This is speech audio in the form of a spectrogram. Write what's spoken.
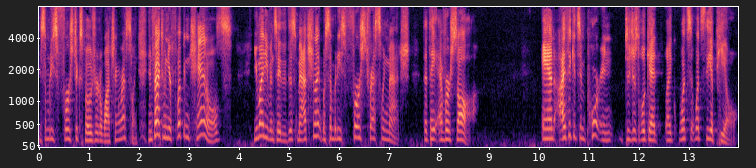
is somebody's first exposure to watching wrestling. In fact, when you're flipping channels, you might even say that this match tonight was somebody's first wrestling match that they ever saw. And I think it's important to just look at like what's what's the appeal?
